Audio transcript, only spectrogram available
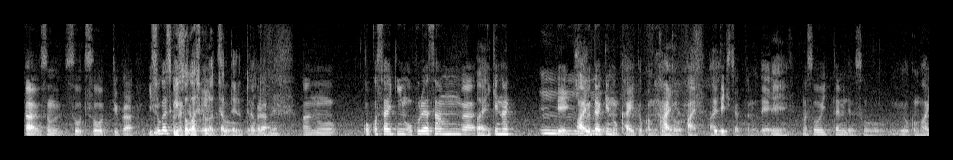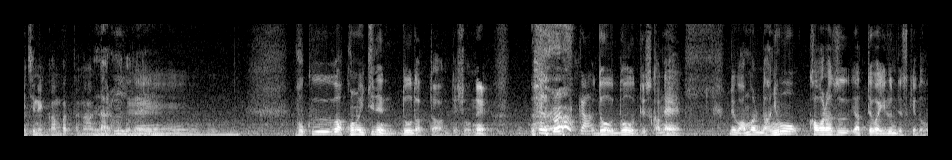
あそうそうそうっていうか忙しくなっちゃって。忙しくなっちゃってるってことね。からあのここ最近お風呂屋さんが行けなくうんて聞くだけの回とかもちょはい。っと出てきちゃったので、えまあ、そういった意味ではそうよくまあ1年頑張ったななるほどね、僕はこの1年どうだったんでしょうねどうですか。どうどうですかね。でもあんまり何も変わらずやってはいるんですけど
